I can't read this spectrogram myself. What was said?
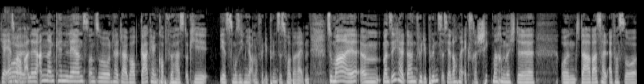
ja erstmal Voll. auch alle anderen kennenlernst und so und halt da überhaupt gar keinen Kopf für hast, okay, jetzt muss ich mich auch noch für die Princess vorbereiten. Zumal ähm, man sich halt dann für die Princess ja nochmal extra schick machen möchte und da war es halt einfach so,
